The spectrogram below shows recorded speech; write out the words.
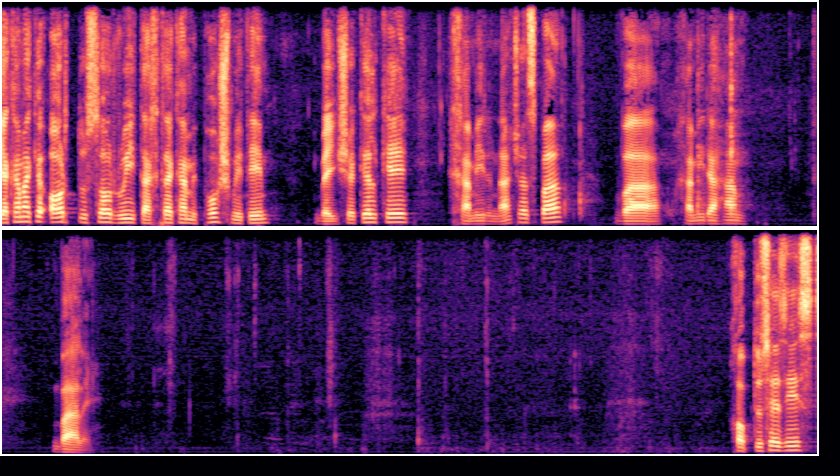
یکمک آرت دوستا روی تخته کمی پاش میتیم به این شکل که خمیر نچسبه و خمیر هم بله. خب دوست عزیز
